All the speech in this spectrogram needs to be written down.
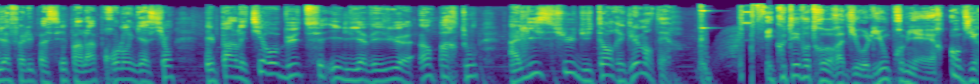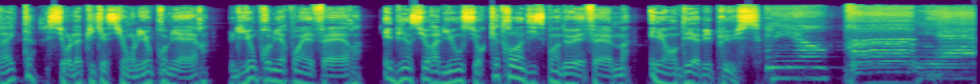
Il a fallu passer par la prolongation et par les tirs au but. Il y avait eu un partout à l'issue du temps réglementaire. Écoutez votre radio Lyon Première en direct sur l'application Lyon Première, lyonpremière.fr et bien sûr à Lyon sur 90.2 FM et en DAB+. Lyon Première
